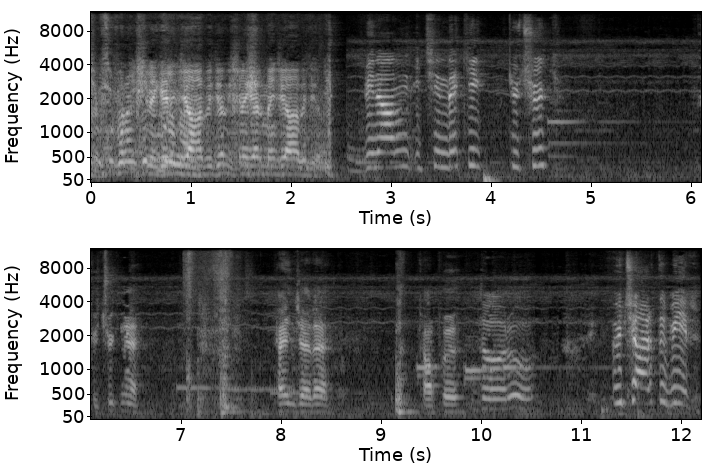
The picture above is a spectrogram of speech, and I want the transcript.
kimsin falan İşine gelince abi diyorsun, işine gelmeyince abi diyorsun. Binanın içindeki küçük Küçük ne? Pencere, kapı. Doğru. 3 artı 1.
